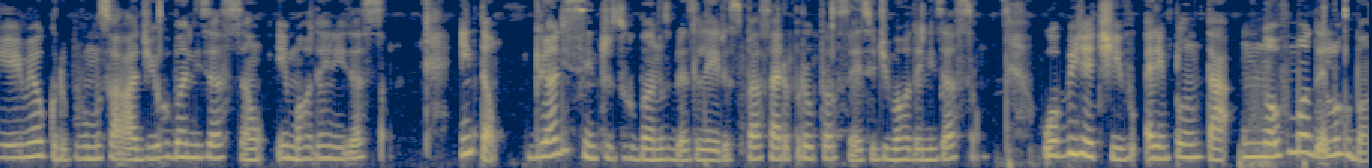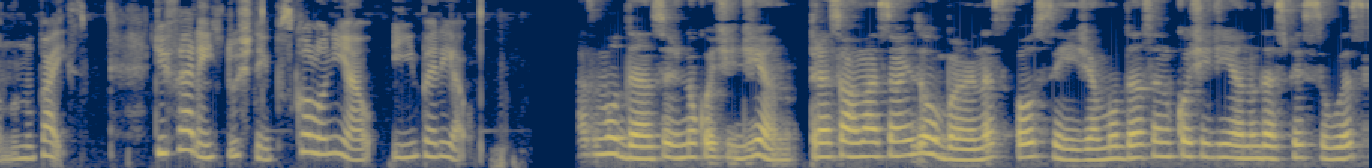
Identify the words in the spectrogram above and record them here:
Hoje e meu grupo vamos falar de urbanização e modernização. Então, grandes centros urbanos brasileiros passaram por um processo de modernização. O objetivo era implantar um novo modelo urbano no país, diferente dos tempos colonial e imperial. As mudanças no cotidiano, transformações urbanas, ou seja, mudança no cotidiano das pessoas,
